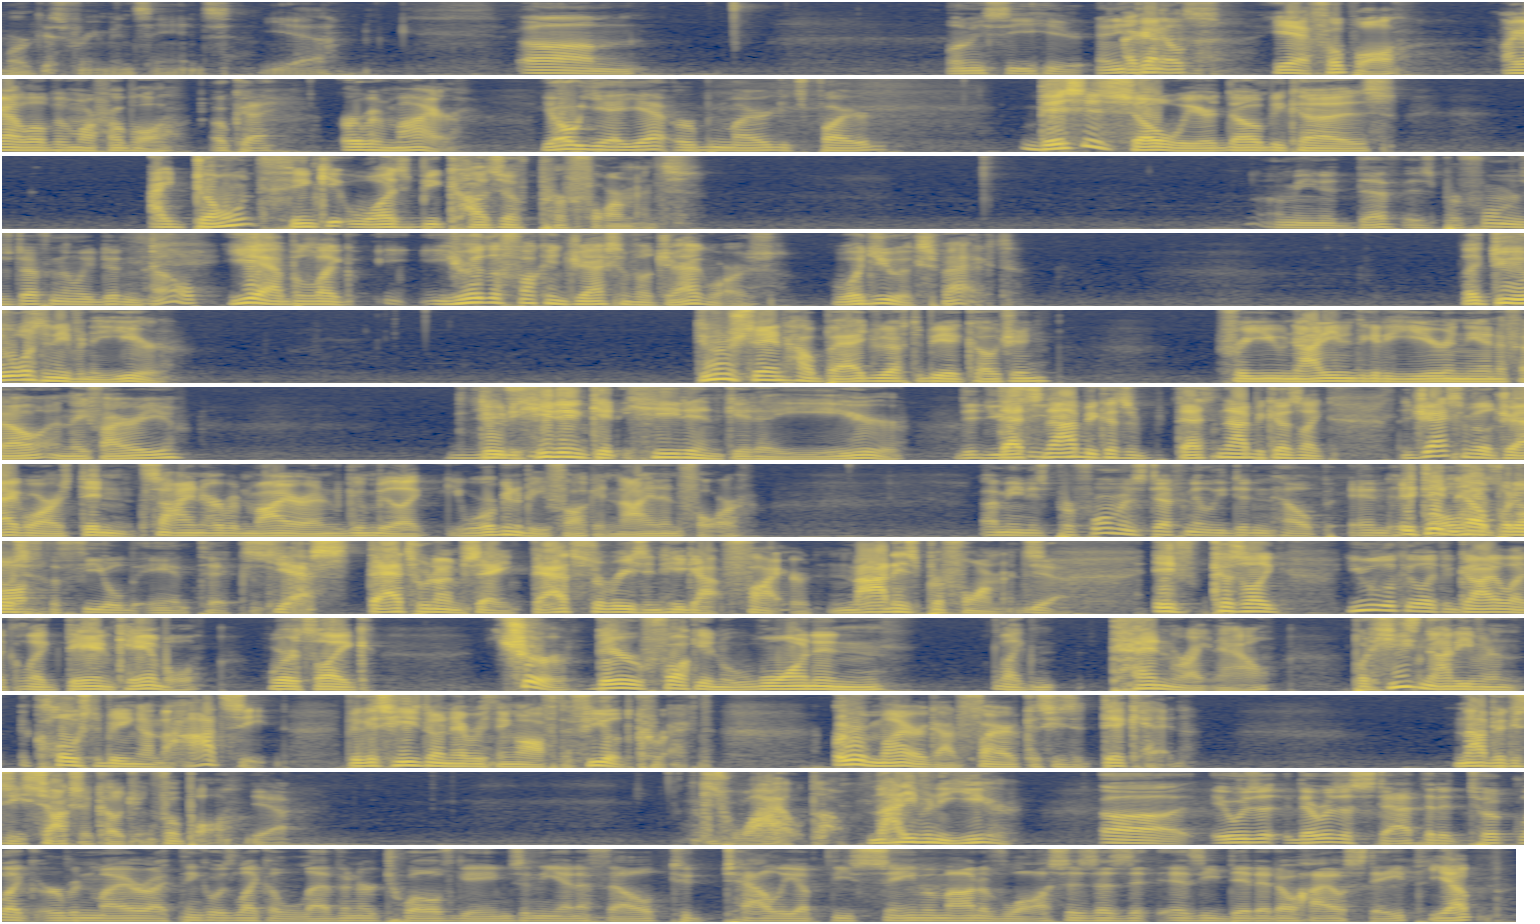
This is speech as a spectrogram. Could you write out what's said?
Marcus Freeman's hands. Yeah. Um let me see here. Anything got else? Yeah, football. I got a little bit more football. Okay. Urban Meyer. Yo, yeah, yeah. Urban Meyer gets fired. This is so weird though because I don't think it was because of performance. I mean, it def- his performance definitely didn't help. Yeah, but like you're the fucking Jacksonville Jaguars. What do you expect? Like, dude, it wasn't even a year. Do you understand how bad you have to be at coaching for you not even to get a year in the NFL and they fire you? Dude, he didn't get he didn't get a year. Did you That's see- not because of, that's not because like the Jacksonville Jaguars didn't sign Urban Meyer and gonna be like we're gonna be fucking nine and four. I mean, his performance definitely didn't help, and It didn't help, but it was- the field antics. Yes, that's what I'm saying. That's the reason he got fired, not his performance. Yeah. If because like you look at like a guy like like Dan Campbell, where it's like, sure they're fucking one in like ten right now, but he's not even close to being on the hot seat because he's done everything off the field correct. Urban Meyer got fired because he's a dickhead, not because he sucks at coaching football. Yeah. It's wild though. Not even a year. Uh, it was a, there was a stat that it took like Urban Meyer, I think it was like eleven or twelve games in the NFL to tally up the same amount of losses as it, as he did at Ohio State, Yep.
